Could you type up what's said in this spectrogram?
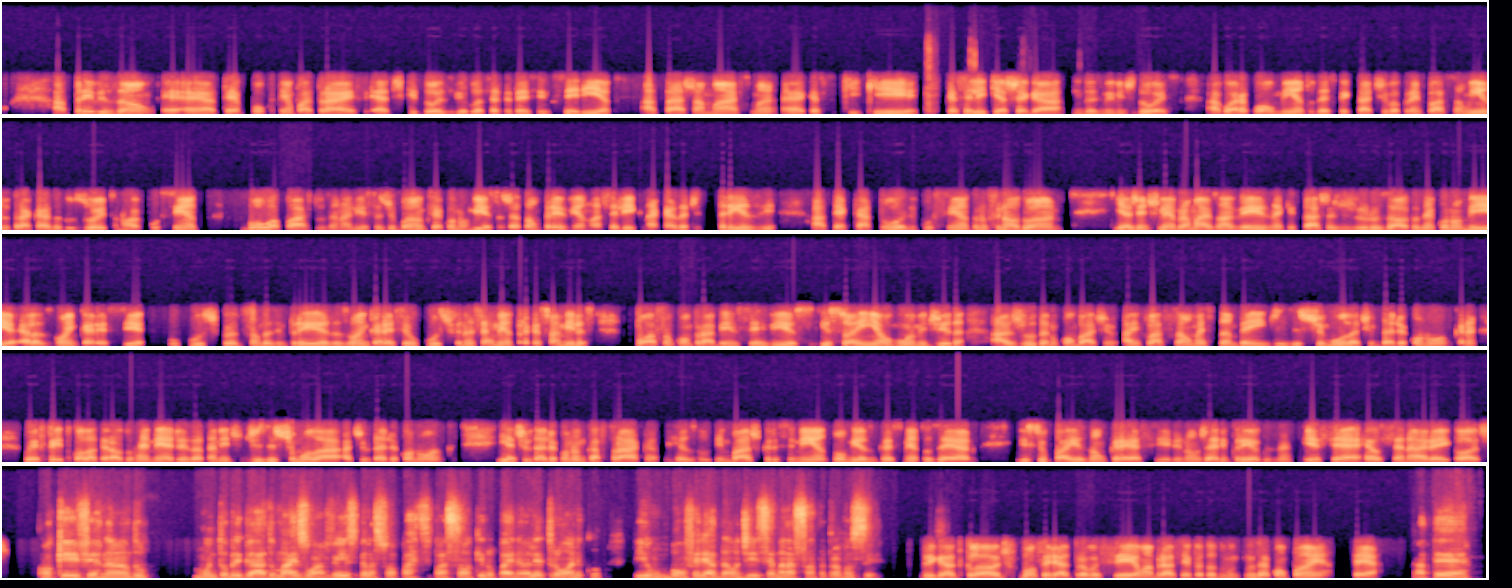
A previsão, é, é, até pouco tempo atrás, é de que 12,75% seria a taxa máxima é, que, que, que a Selic ia chegar em 2022. Agora, com o aumento da expectativa para a inflação indo para a casa dos 8%, 9%, boa parte dos analistas de bancos e economistas já estão prevendo uma Selic na casa de 13% até 14% no final do ano. E a gente lembra mais uma vez né, que taxas de juros altas na economia elas vão encarecer o custo de produção das empresas, vão encarecer o custo de financiamento para que as famílias possam comprar bens e serviços. Isso aí, em alguma medida, ajuda no combate à inflação, mas também desestimula a atividade econômica. Né? O efeito colateral do remédio é exatamente desestimular a atividade econômica. E a atividade econômica fraca resulta em baixo crescimento ou mesmo crescimento zero. E se o país não cresce, ele não gera empregos. Né? Esse é, é o cenário aí, Cláudio. Ok, Fernando. Muito obrigado mais uma vez pela sua participação aqui no painel eletrônico e um bom feriadão de Semana Santa para você. Obrigado, Cláudio. Bom feriado para você. Um abraço aí para todo mundo que nos acompanha. Até. Até.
